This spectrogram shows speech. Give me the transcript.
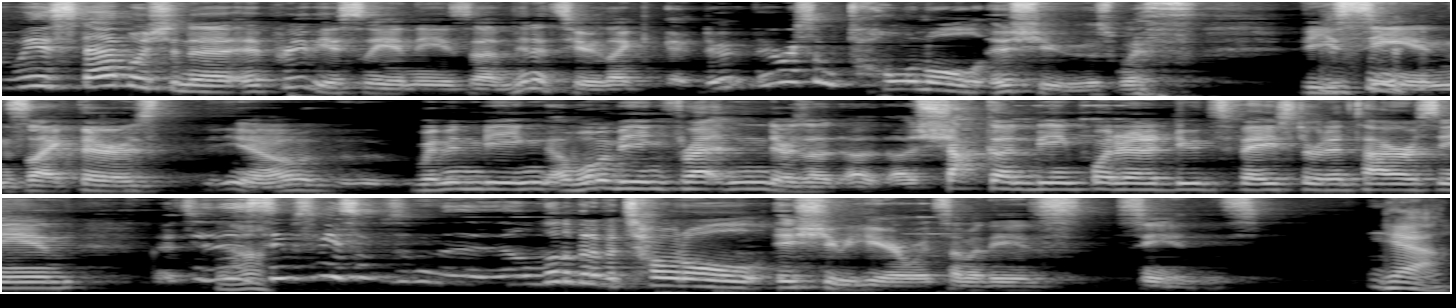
we, we established in a, previously in these uh, minutes here, like there, there were some tonal issues with these scenes. like there's, you know, women being a woman being threatened. There's a, a, a shotgun being pointed at a dude's face through an entire scene. It, it Yeah. seems to be some, some, a little bit of a tonal issue here with some of these scenes. Yeah,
